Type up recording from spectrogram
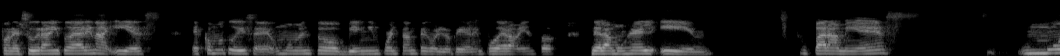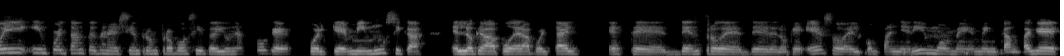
poner su granito de arena y es, es como tú dices, un momento bien importante con lo que es el empoderamiento de la mujer y para mí es muy importante tener siempre un propósito y un enfoque porque mi música es lo que va a poder aportar este, dentro de, de lo que es eso, el compañerismo. Me, me encanta que,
